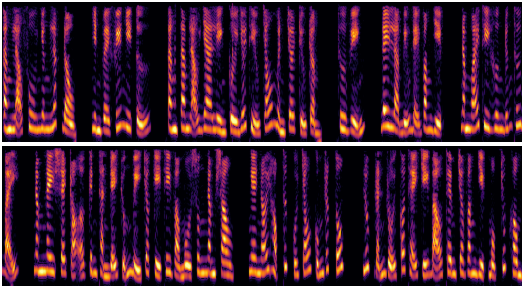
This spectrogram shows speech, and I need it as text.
tăng lão phu nhân lắc đầu, nhìn về phía nhi tử, tăng tam lão gia liền cười giới thiệu cháu mình cho triệu trầm, thư viễn, đây là biểu đệ văn diệp, năm ngoái thi hương đứng thứ bảy, năm nay sẽ trọ ở Kinh Thành để chuẩn bị cho kỳ thi vào mùa xuân năm sau, nghe nói học thức của cháu cũng rất tốt, lúc rảnh rỗi có thể chỉ bảo thêm cho Văn Diệp một chút không,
